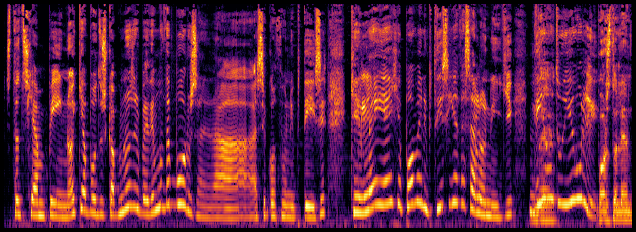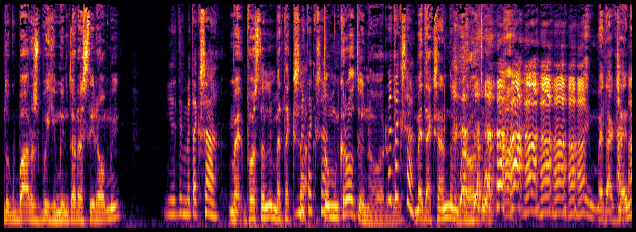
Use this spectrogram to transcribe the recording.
στο Τσιαμπίνο και από τους καπνούς, ρε παιδί μου, δεν μπορούσαν να σηκωθούν οι πτήσεις. Και λέει, έχει επόμενη πτήση για Θεσσαλονίκη 2 του Ιούλη. Πώς Ναι. το λένε το κουμπάρος που έχει μείνει τώρα στη Ρώμη; Γιατί μεταξά. Με, Πώς το λένε, μεταξά. Μεταξά. Το μικρό του εννοώ. ρε. Μεταξά. Μεταξά είναι το μικρό του. Α, ε, μεταξά είναι.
